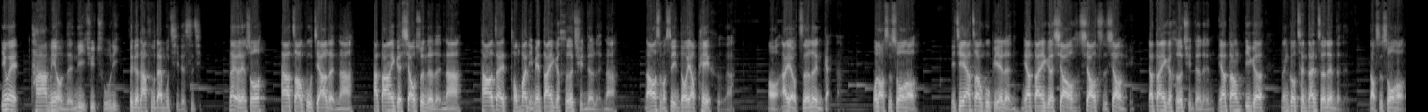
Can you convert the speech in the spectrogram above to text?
因为他没有能力去处理这个他负担不起的事情。那有人说他要照顾家人呐，他当一个孝顺的人呐，他要在同伴里面当一个合群的人呐，然后什么事情都要配合啊，哦，他有责任感。我老实说哦，你今天要照顾别人，你要当一个孝孝子孝女，要当一个合群的人，你要当一个能够承担责任的人。老实说哈，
